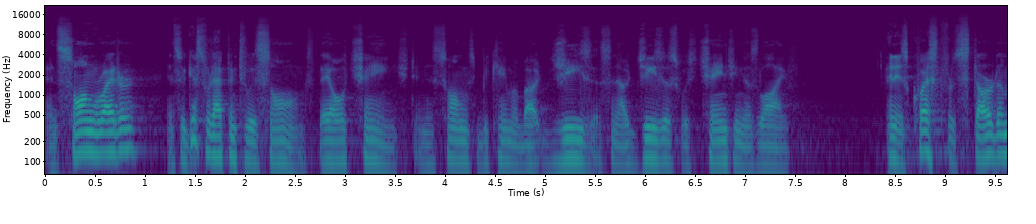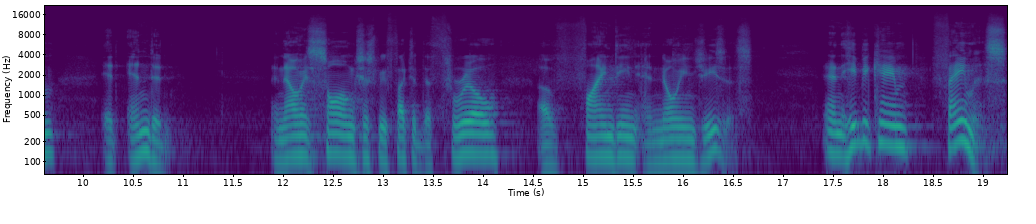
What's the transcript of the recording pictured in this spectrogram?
and songwriter. And so, guess what happened to his songs? They all changed, and his songs became about Jesus and how Jesus was changing his life. And his quest for stardom, it ended and now his songs just reflected the thrill of finding and knowing Jesus. And he became famous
